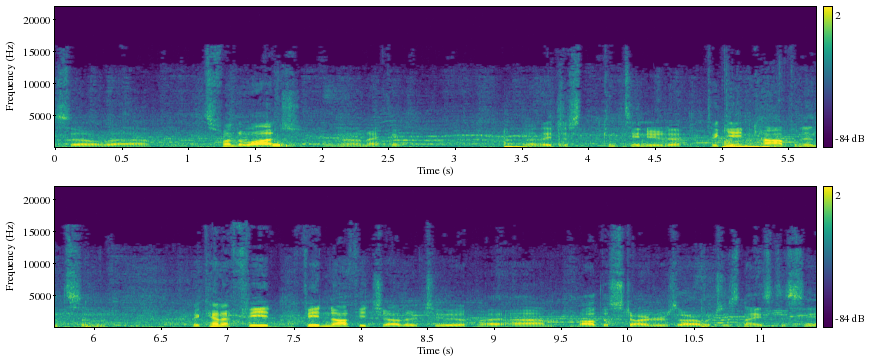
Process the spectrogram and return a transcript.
So uh, it's fun to watch, you know, and I think you know, they just continue to, to gain confidence and they kind of feed feeding off each other too. Uh, um, all the starters are, which is nice to see.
